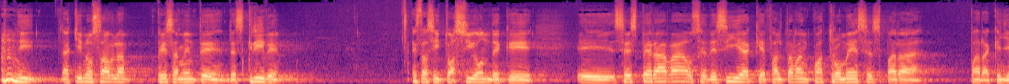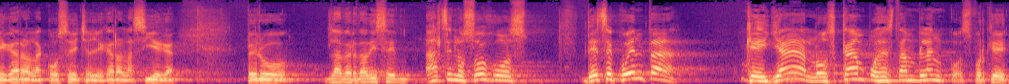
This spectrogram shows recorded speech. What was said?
Y aquí nos habla, precisamente describe esta situación de que eh, se esperaba o se decía que faltaban cuatro meses para, para que llegara la cosecha, llegara la siega. Pero la verdad dice, alcen los ojos, dense cuenta que ya los campos están blancos, porque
